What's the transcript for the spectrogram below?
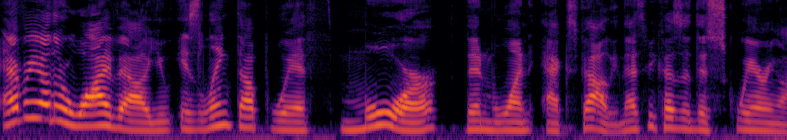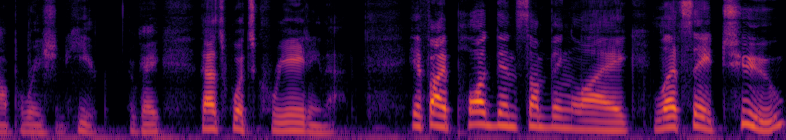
Every other y value is linked up with more than one x value. And that's because of this squaring operation here, okay? That's what's creating that. If I plugged in something like, let's say 2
